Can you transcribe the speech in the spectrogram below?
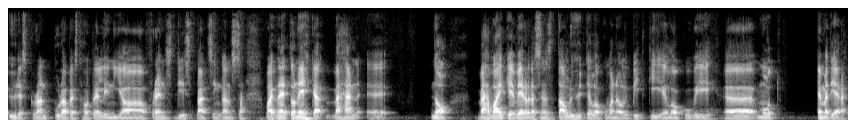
yhdessä Grand Budapest Hotellin ja French Dispatchin kanssa. Vaikka näitä on ehkä vähän, no, vähän vaikea verrata sinänsä, että tämä on lyhyt elokuva, ne oli pitkiä elokuvia, mutta en mä tiedä.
